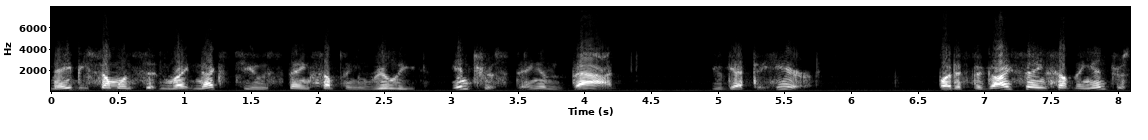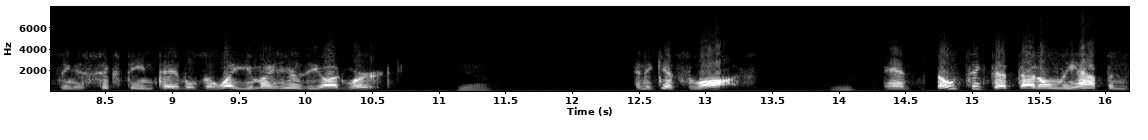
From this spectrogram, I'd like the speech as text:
Maybe someone sitting right next to you is saying something really interesting, and that you get to hear. But if the guy saying something interesting is 16 tables away, you might hear the odd word. Yeah. And it gets lost. Mm. And don't think that that only happens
